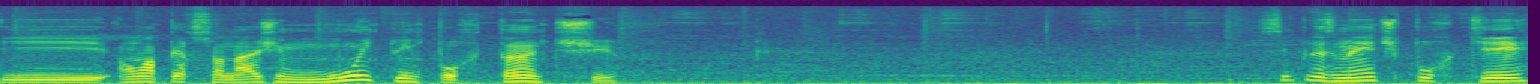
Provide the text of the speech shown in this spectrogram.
e é uma personagem muito importante simplesmente porque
